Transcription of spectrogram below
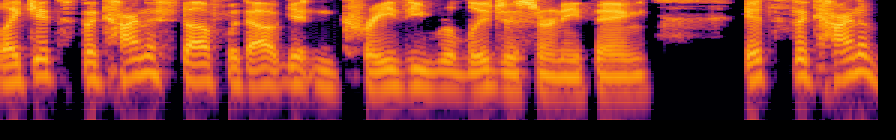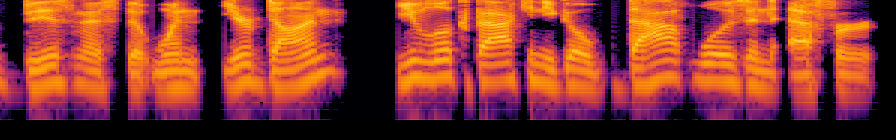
Like it's the kind of stuff without getting crazy religious or anything. It's the kind of business that when you're done, you look back and you go, that was an effort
